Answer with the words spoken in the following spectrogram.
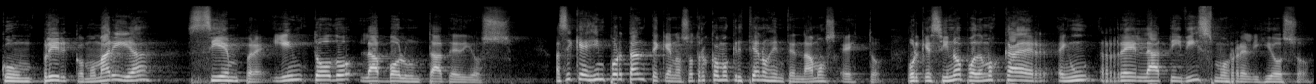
Cumplir como María siempre y en todo la voluntad de Dios. Así que es importante que nosotros como cristianos entendamos esto, porque si no podemos caer en un relativismo religioso.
